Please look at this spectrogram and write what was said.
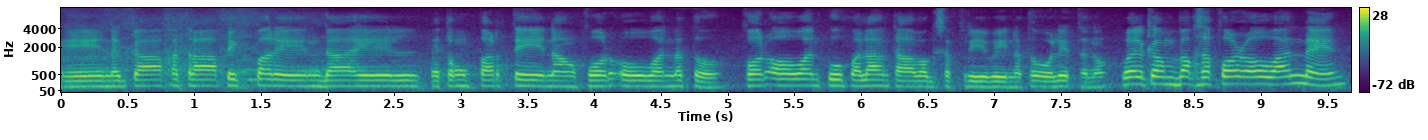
eh, nagkaka-traffic pa rin dahil itong parte ng 401 na to. 401 po pala ang tawag sa freeway na to ulit, ano? Welcome back sa 401, men.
